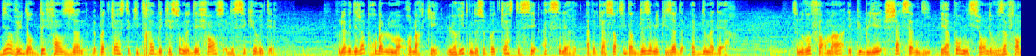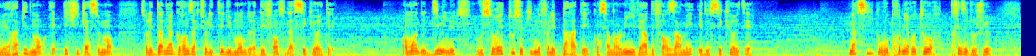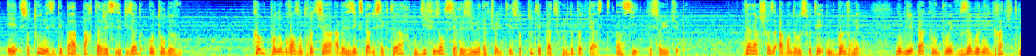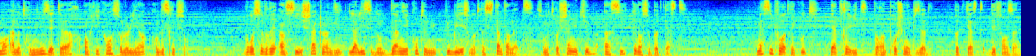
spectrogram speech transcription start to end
Bienvenue dans Défense Zone, le podcast qui traite des questions de défense et de sécurité. Vous l'avez déjà probablement remarqué, le rythme de ce podcast s'est accéléré avec la sortie d'un deuxième épisode hebdomadaire. Ce nouveau format est publié chaque samedi et a pour mission de vous informer rapidement et efficacement sur les dernières grandes actualités du monde de la défense et de la sécurité. En moins de 10 minutes, vous saurez tout ce qu'il ne fallait pas rater concernant l'univers des forces armées et de sécurité. Merci pour vos premiers retours très élogieux et surtout n'hésitez pas à partager ces épisodes autour de vous. Comme pour nos grands entretiens avec des experts du secteur, nous diffusons ces résumés d'actualité sur toutes les plateformes de podcast ainsi que sur YouTube. Dernière chose avant de vous souhaiter une bonne journée, n'oubliez pas que vous pouvez vous abonner gratuitement à notre newsletter en cliquant sur le lien en description. Vous recevrez ainsi chaque lundi la liste de nos derniers contenus publiés sur notre site internet, sur notre chaîne YouTube ainsi que dans ce podcast. Merci pour votre écoute et à très vite pour un prochain épisode podcast Défense Zone.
